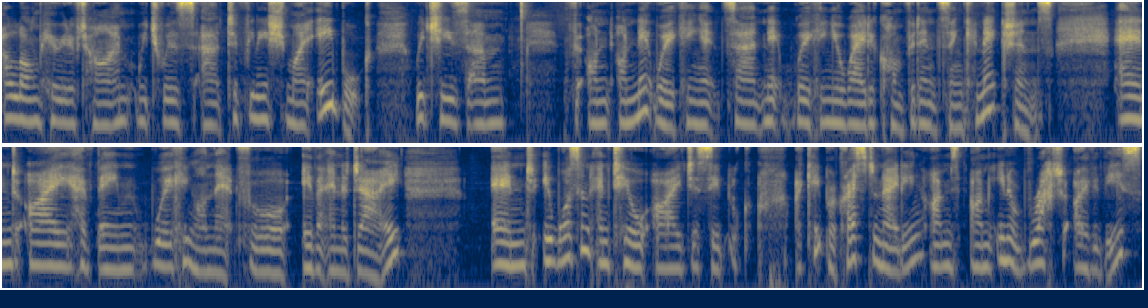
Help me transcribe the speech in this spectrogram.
a long period of time, which was uh, to finish my ebook, which is um, on, on networking. It's uh, networking your way to confidence and connections. And I have been working on that for ever and a day. And it wasn't until I just said, "Look, I keep procrastinating. I'm I'm in a rut over this."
